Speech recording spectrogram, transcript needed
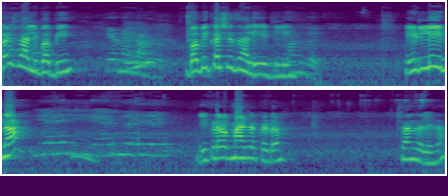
कशी झाली बबी? बबी कशी झाली इडली? इडली ना? इकडं बघ माझ्याकडं. छान झाली ना?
